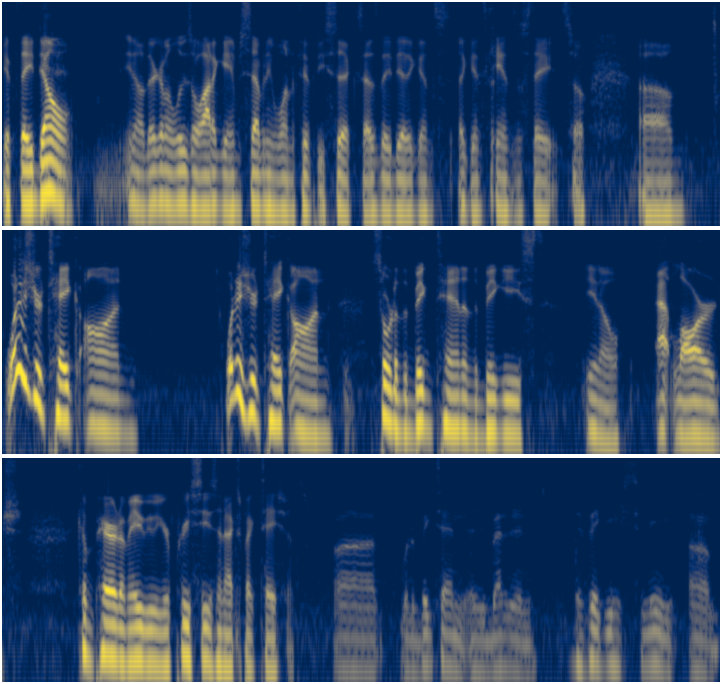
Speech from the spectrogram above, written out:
If they don't, you know, they're going to lose a lot of games 71-56 as they did against against Kansas State. So, um, what is your take on what is your take on sort of the Big 10 and the Big East, you know, at large compared to maybe your preseason expectations? Uh, well, the Big Ten is better than the Big East to me. Um,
